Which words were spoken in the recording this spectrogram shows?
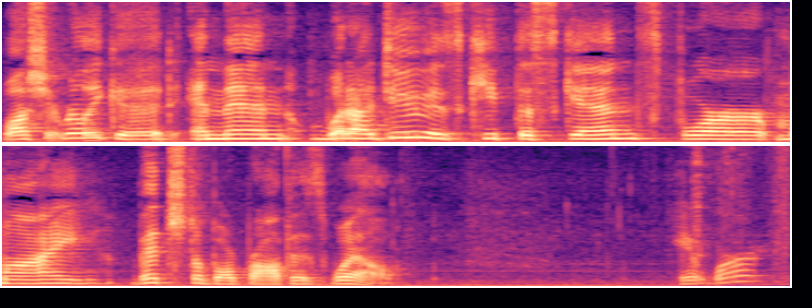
wash it really good. And then what I do is keep the skins for my vegetable broth as well. It works.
